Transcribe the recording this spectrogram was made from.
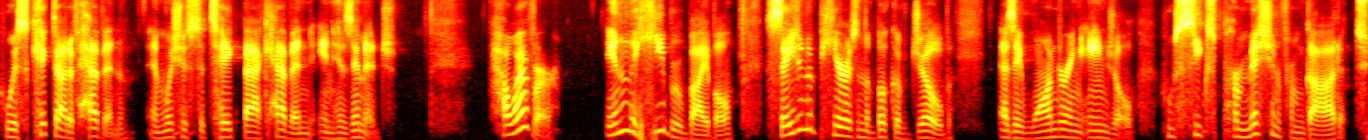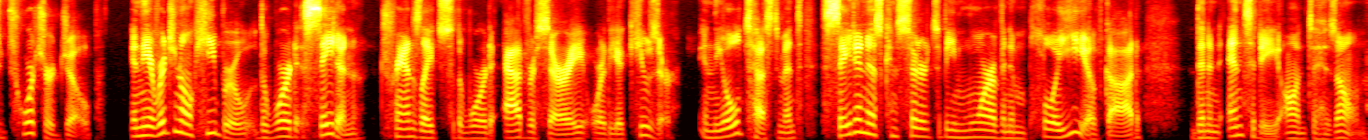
who is kicked out of heaven and wishes to take back heaven in his image. However, in the Hebrew Bible, Satan appears in the book of Job as a wandering angel who seeks permission from God to torture Job. In the original Hebrew, the word Satan translates to the word adversary or the accuser. In the Old Testament, Satan is considered to be more of an employee of God than an entity onto his own.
